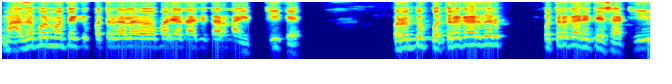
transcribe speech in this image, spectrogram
माझं पण मत आहे की पत्रकाराला अमर्यादा अधिकार नाहीत. ठीक आहे. परंतु पत्रकार जर पत्रकारितेसाठी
